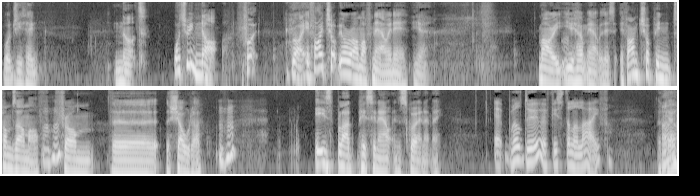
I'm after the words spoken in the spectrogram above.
What do you think? Not. What do you mean not? What? Right, if I chop your arm off now in here, Yeah. Marie, you help me out with this. If I'm chopping Tom's arm off Mm-hmm. from the the shoulder, is blood pissing out and squirting at me? It will do if he's still alive. Okay,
